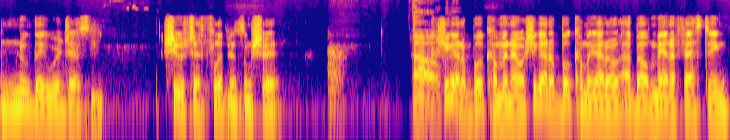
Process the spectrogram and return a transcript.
knew they were just. She was just flipping some shit. Oh, She got a book coming out. She got a book coming out about manifesting,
